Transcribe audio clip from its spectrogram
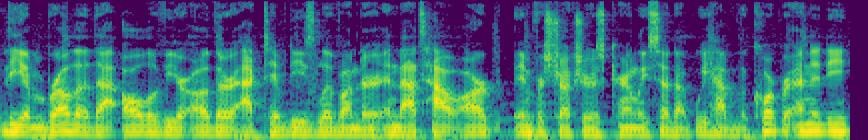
the umbrella that all of your other activities live under. And that's how our infrastructure is currently set up. We have the corporate entity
